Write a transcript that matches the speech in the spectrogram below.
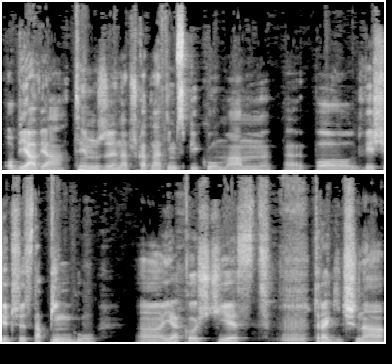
objawia? Tym, że na przykład na TeamSpeaku mam e, po 200-300 pingu, e, jakość jest pff, tragiczna,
